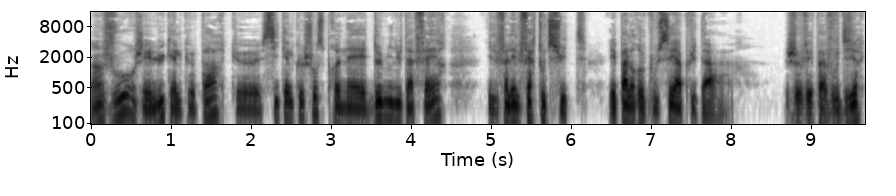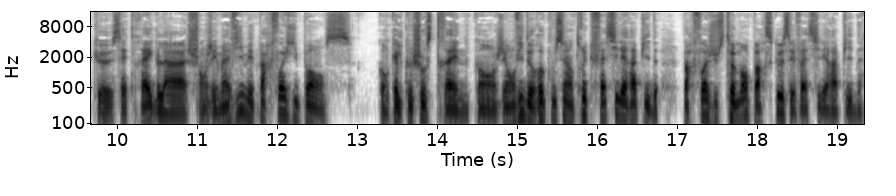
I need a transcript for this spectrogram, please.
Un jour, j'ai lu quelque part que si quelque chose prenait deux minutes à faire, il fallait le faire tout de suite, et pas le repousser à plus tard. Je vais pas vous dire que cette règle a changé ma vie, mais parfois j'y pense. Quand quelque chose traîne, quand j'ai envie de repousser un truc facile et rapide, parfois justement parce que c'est facile et rapide.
